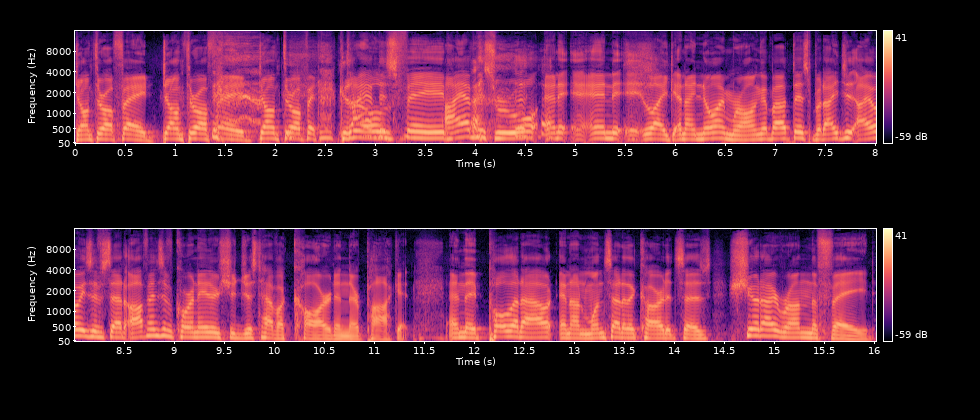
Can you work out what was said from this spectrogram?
"Don't throw a fade, don't throw a fade, don't throw a fade." Because I have this fade. I have this rule, and it, and it, like, and I know I'm wrong about this, but I just I always have said offensive coordinators should just have a card in their pocket, and they pull it out, and on one side of the card it says, "Should I run the fade?"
